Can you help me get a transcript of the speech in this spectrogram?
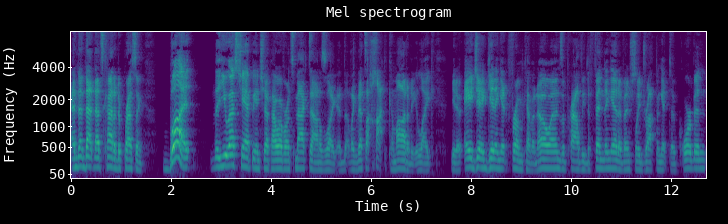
and then that that's kind of depressing. But the U.S. Championship, however, on SmackDown is like like that's a hot commodity. Like you know, AJ getting it from Kevin Owens and proudly defending it, eventually dropping it to Corbin,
